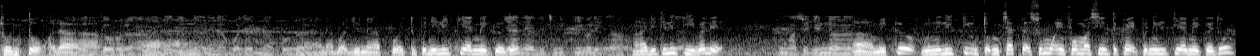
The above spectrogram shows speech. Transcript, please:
Contohlah. Contohlah. Ha. Jurnal nak buat jurnal apa ha, kan. nak buat jurnal apa. Itu penelitian mereka tu. Dia diteliti balik lah. Ha, diteliti balik itu masuk jurnal ha, mereka meneliti untuk mencatat semua informasi yang terkait penelitian mereka tu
